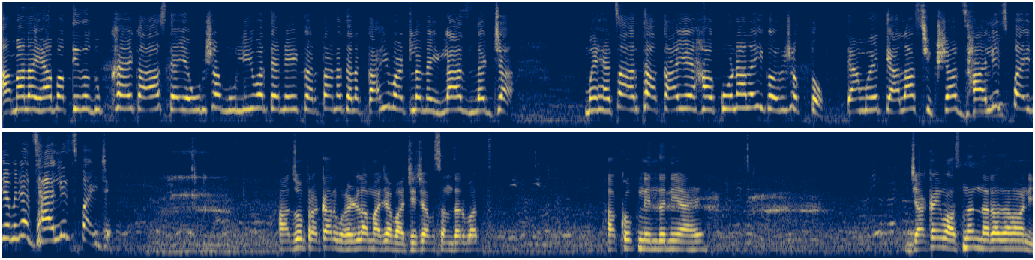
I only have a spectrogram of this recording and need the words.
आम्हाला या बाबतीचं दुःख आहे का? आज त्या एवढ्या मुलीवर त्याने करताना त्याला काही वाटलं नाही. लाज लज्जा. मग ह्याचा अर्थ काय आहे? हा कोणालाही करू शकतो. त्यामुळे त्याला शिक्षा झालीच पाहिजे म्हणजे झालीच पाहिजे. हा जो प्रकार घडला माझ्या भाचीच्या संदर्भात हा खूप निंदनीय आहे. ज्या काही वासनात नराधमाने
